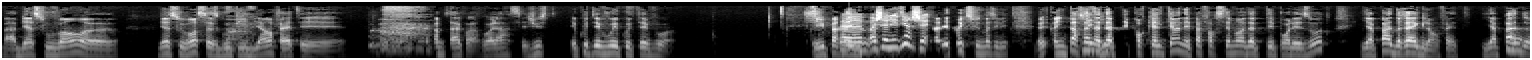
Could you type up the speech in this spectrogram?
bah, bien souvent, bien souvent ça se goupille bien en fait et comme ça quoi. Voilà, c'est juste, écoutez-vous, écoutez-vous. Et pareil, moi j'allais dire, j'ai des trucs, excuse-moi, Une personne adaptée pour quelqu'un n'est pas forcément adaptée pour les autres. Il n'y a pas de règle en fait. Il n'y a pas de,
